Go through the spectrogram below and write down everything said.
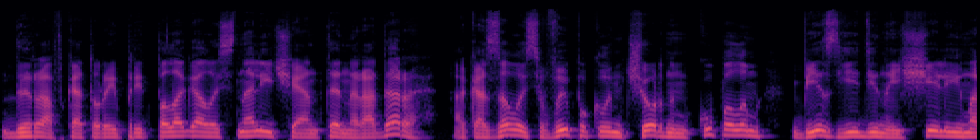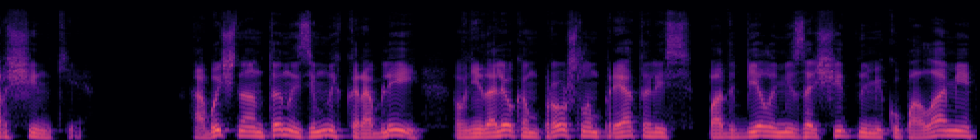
Дыра, в которой предполагалось наличие антенны радара, оказалась выпуклым черным куполом без единой щели и морщинки. Обычно антенны земных кораблей в недалеком прошлом прятались под белыми защитными куполами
